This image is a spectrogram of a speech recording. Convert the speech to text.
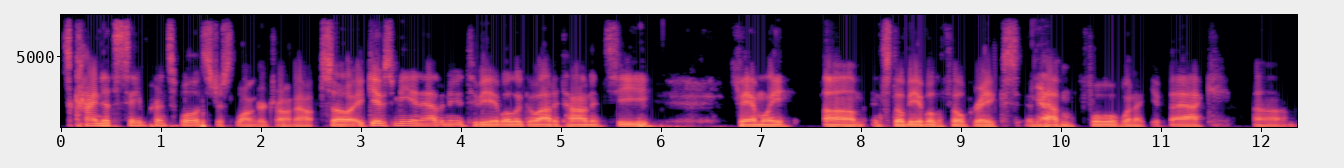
it's kind of the same principle. It's just longer drawn out. So it gives me an avenue to be able to go out of town and see family um, and still be able to fill breaks and Yeah. have them full when I get back. Um,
